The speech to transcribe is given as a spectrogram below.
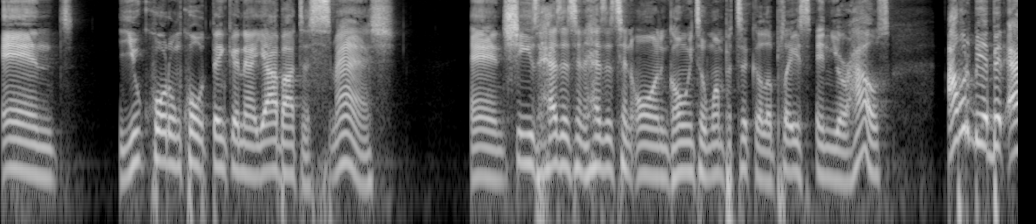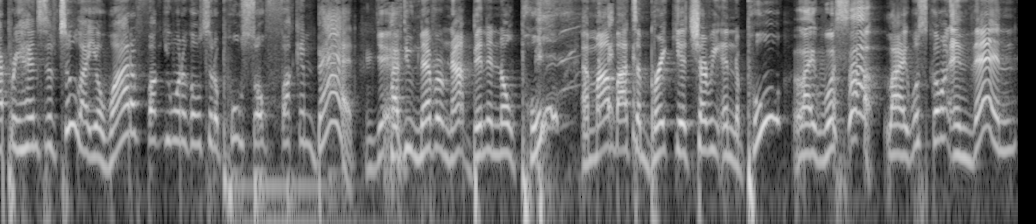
and you quote unquote thinking that y'all about to smash, and she's hesitant, hesitant on going to one particular place in your house, I would be a bit apprehensive too. Like, yo, why the fuck you want to go to the pool so fucking bad? Yeah. Have you never not been in no pool? Am I about to break your cherry in the pool? like, what's up? Like, what's going? And then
